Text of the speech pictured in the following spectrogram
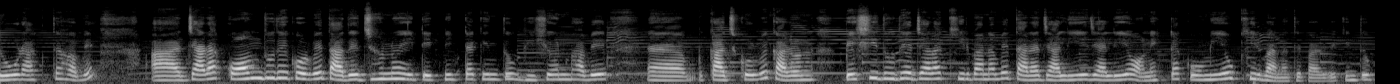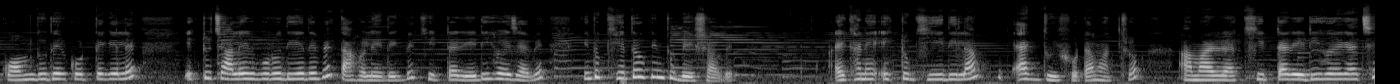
লো রাখতে হবে। আর যারা কম দুধে করবে, তাদের জন্য এই টেকনিকটা কিন্তু ভীষণভাবে কাজ করবে। কারণ বেশি দুধে যারা ক্ষীর বানাবে, তারা জ্বালিয়ে জ্বালিয়ে অনেকটা কমিয়েও ক্ষীর বানাতে পারবে। কিন্তু কম দুধের করতে গেলে একটু চালের গুঁড়ো দিয়ে দেবে, তাহলে দেখবে ক্ষীরটা রেডি হয়ে যাবে, কিন্তু খেতেও কিন্তু বেশ হবে। এখানে একটু ঘি দিলাম, এক দুই ফোঁটা মাত্র। আমার ক্ষীরটা রেডি হয়ে গেছে,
